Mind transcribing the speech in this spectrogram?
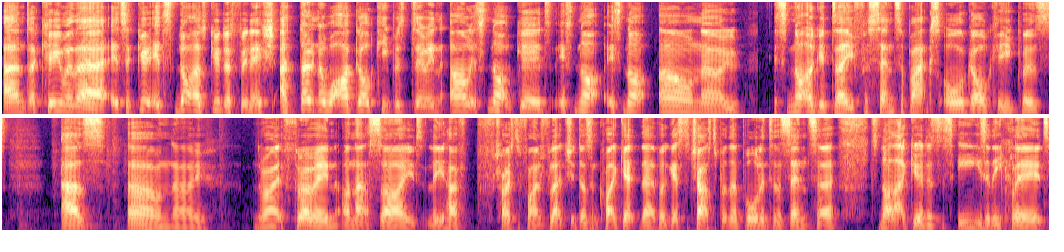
and Akuma there. It's a good. It's not as good a finish. I don't know what our goalkeeper's doing. Oh, it's not good. It's not. It's not. Oh no. It's not a good day for centre backs or goalkeepers. As oh no. Right, throw in on that side. Lehigh tries to find Fletcher, doesn't quite get there, but gets the chance to put the ball into the centre. It's not that good as it's easily cleared,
